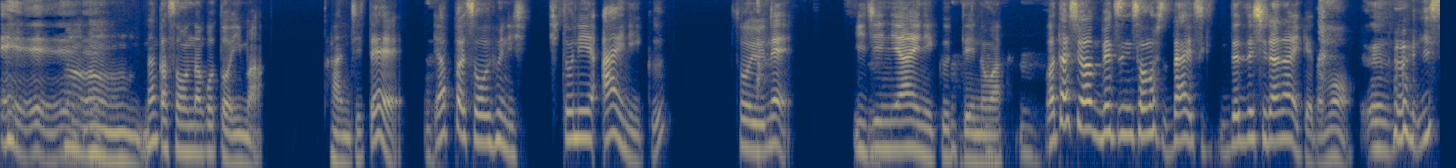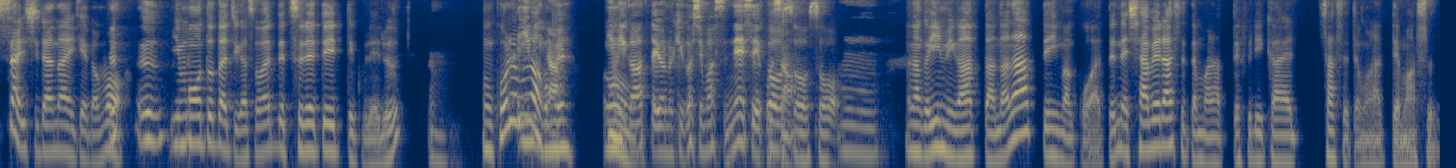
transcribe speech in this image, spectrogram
ええええええうんうんうん。なんかそんなことを今感じてう、んやっぱりそういうふうに人に会いに行く。そういうね、偉人に会いに行くっていうのは、うん私は別にその人大好き、全然知らないけども、うん。一切知らないけども、うん。妹たちがそうやって連れて行ってくれる。うんうんこれもなんか意味め、意味があうんったような気がしますね、聖子そうさん。そうそう。うん。なんか意味があったんだなって今こうやってね、喋らせてもらって振り返させてもらってます。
